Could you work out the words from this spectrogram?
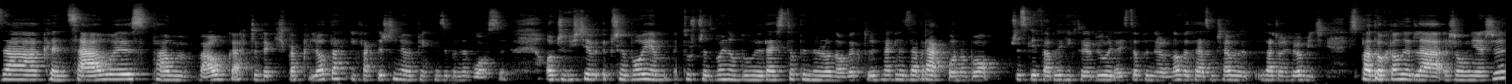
zakręcały, spały w wałkach czy w jakichś papilotach i faktycznie miały pięknie zrobione włosy. Oczywiście przebojem tuż przed wojną były rajstopy nylonowe, których nagle zabrakło, no bo wszystkie fabryki, które robiły rajstopy nylonowe teraz musiały zacząć robić spadochrony dla żołnierzy,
